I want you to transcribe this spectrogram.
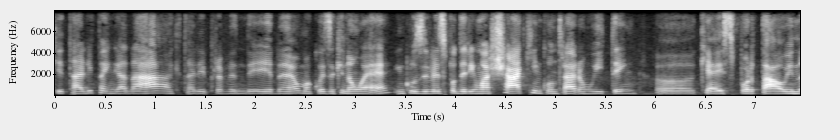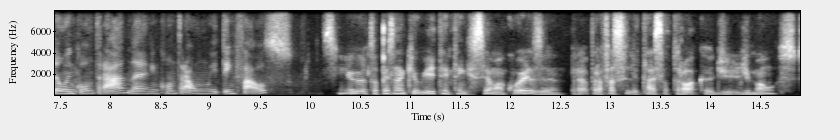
que tá ali para enganar, que tá ali para vender, né? Uma coisa que não é. Inclusive, eles poderiam achar que encontraram um item ah, que é esse portal e não encontrar, né? Encontrar um item falso. Sim, eu tô pensando que o item tem que ser uma coisa, para facilitar essa troca de, de mãos,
